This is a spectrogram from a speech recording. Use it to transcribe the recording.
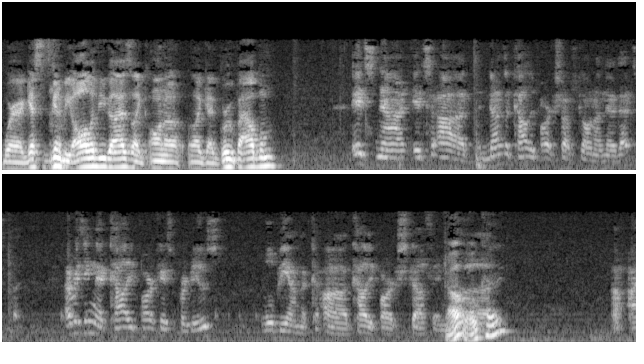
where I guess it's going to be all of you guys like on a like a group album. It's not. It's uh, none of the Collipark stuff's going on there. That's everything that Collipark has produced will be on the uh, Collipark stuff. And Oh, uh, okay. uh, I,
